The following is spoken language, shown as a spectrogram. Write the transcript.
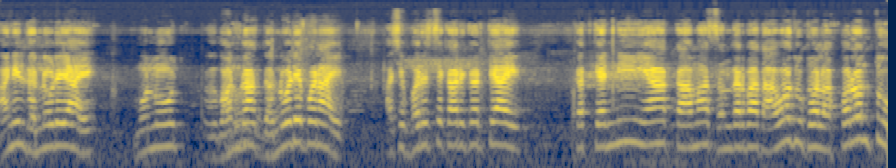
अनिल धनोडे आहे मनोज भानुराज धनोडे पण आहे. असे बरेचसे कार्यकर्ते आहे का त्यांनी या कामासंदर्भात आवाज उठवला. परंतु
